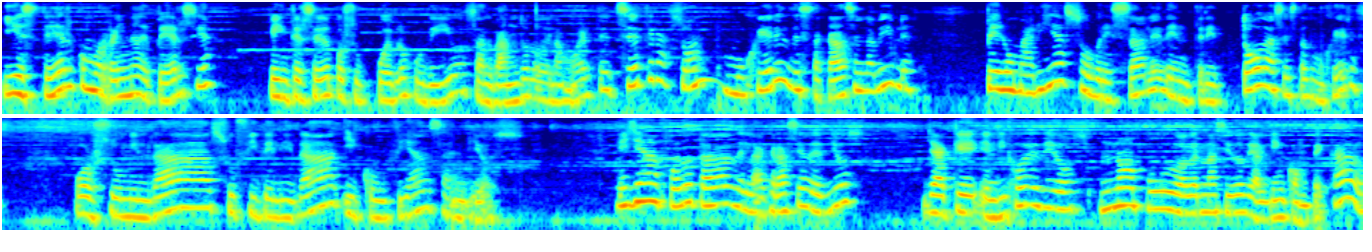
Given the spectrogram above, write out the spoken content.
Y Esther como reina de Persia, que intercede por su pueblo judío, salvándolo de la muerte, etc. Son mujeres destacadas en la Biblia. Pero María sobresale de entre todas estas mujeres por su humildad, su fidelidad y confianza en Dios. Ella fue dotada de la gracia de Dios, ya que el Hijo de Dios no pudo haber nacido de alguien con pecado.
